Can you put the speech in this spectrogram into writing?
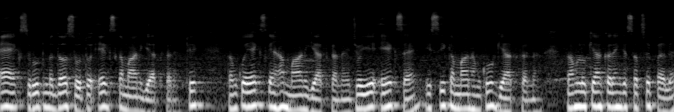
एक्स रूट में दस हो तो एक्स का मान ज्ञात करें, ठीक? तो हमको एक्स का यहाँ मान ज्ञात करना है। जो ये एक्स है, इसी का मान हमको ज्ञात करना है। तो हम लोग क्या करेंगे सबसे पहले,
